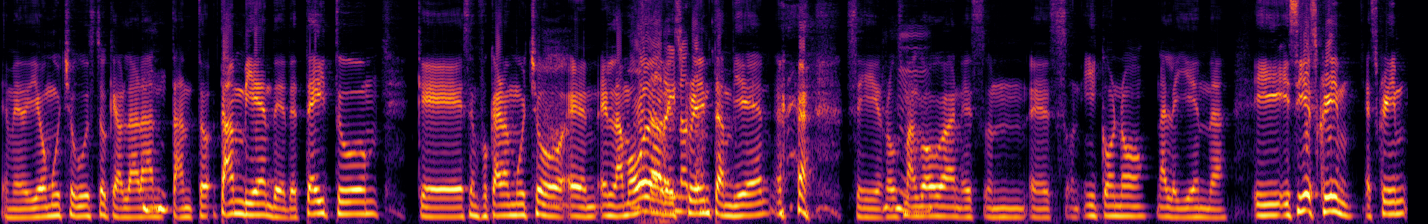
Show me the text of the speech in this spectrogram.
Eh, me dio mucho gusto que hablaran tanto, tan bien de, de Tatum, que se enfocaron mucho en, en la moda de Scream también. sí, Rose McGowan es un, es un ícono, una leyenda. Y, y sí, Scream, Scream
